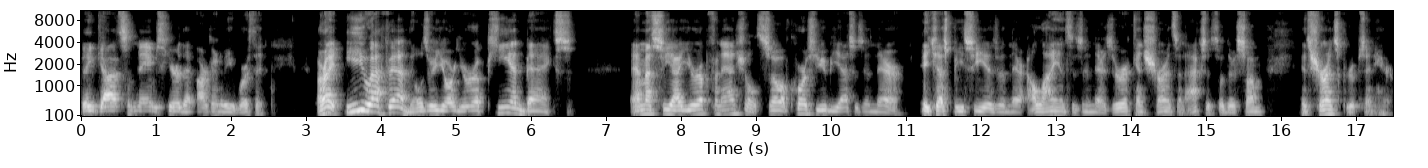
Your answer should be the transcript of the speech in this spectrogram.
They got some names here that are going to be worth it. All right, EUFN, those are your European banks. MSCI Europe Financial. So of course UBS is in there. HSBC is in there. Allianz is in there. Zurich Insurance and Axis. So there's some insurance groups in here.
